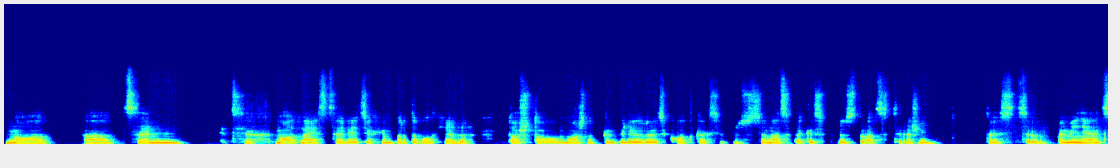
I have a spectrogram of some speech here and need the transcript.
но а, цель этих, ну, одна из целей этих importable header то, что можно компилировать код как C++ 17, так и C++ 20 режим. То есть э, поменять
